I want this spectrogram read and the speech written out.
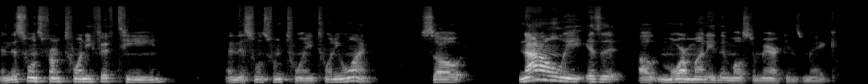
and this one's from 2015. and this one's from 2021. So not only is it uh, more money than most Americans make,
